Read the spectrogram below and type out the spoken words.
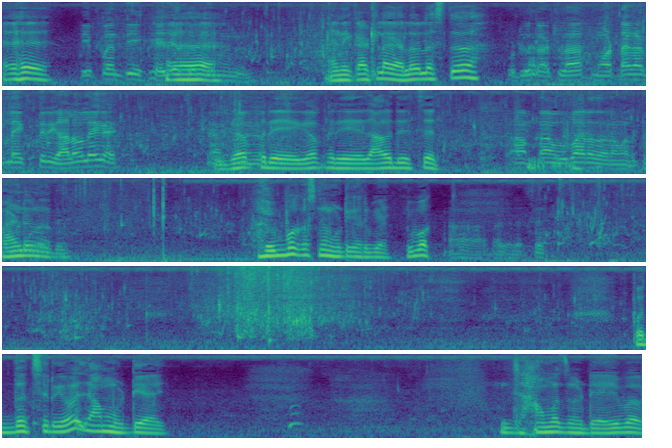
हे, हे. ती पण ती आणि कटला घालवलंस तू? कुठला काटला? मोठा काटला एक तरी घालवलाय काय? गप रे गप रे. जाऊ दे चल. राहा जरा मला. भांडू नको ही बघ कसली मोठी गरबी आहे ही हा, बघा, चल. पद्धतशीर घेऊ जाम मोठी आहे. जामच मोठी आहे ही बघ.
